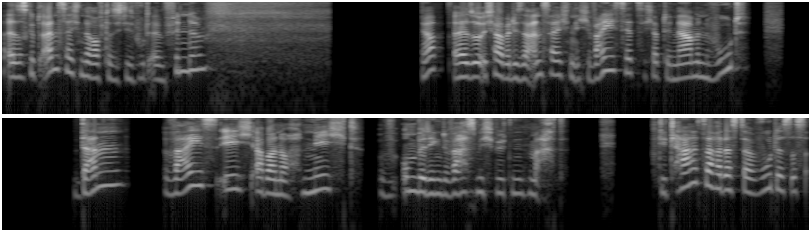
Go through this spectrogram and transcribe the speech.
Also es gibt Anzeichen darauf, dass ich die Wut empfinde. Ja, also ich habe diese Anzeichen, ich weiß jetzt, ich habe den Namen Wut. Dann weiß ich aber noch nicht unbedingt, was mich wütend macht. Die Tatsache, dass da Wut ist, ist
